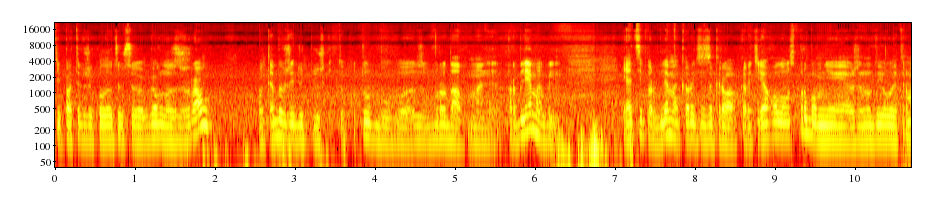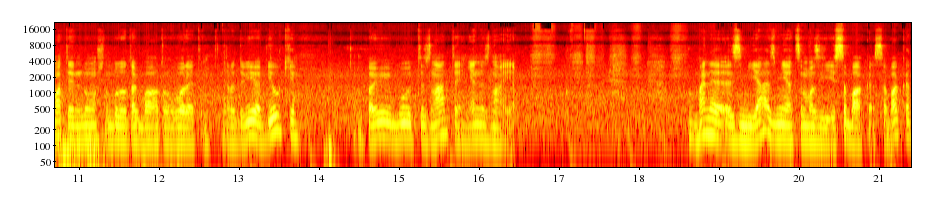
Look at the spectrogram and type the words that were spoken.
типу, ти вже коли це все говно зжрав, у тебе вже йдуть плюшки. Тобто тут був врода в мене проблеми, блін. Я ці проблеми коротше, закривав. Коротше, Я голову спробував, мені вже надоїло її тримати, я не думав, що буду так багато говорити. Родові обілки, ви будете знати, я не знаю як. У мене змія, змія це мозги і собака. Собака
